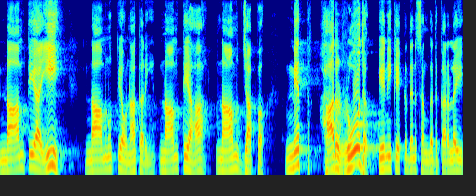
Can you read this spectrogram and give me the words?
ਨਾਮ ਧਿਆਈ, ਨਾਮ ਨੂੰ ਧਿਆਉਣਾ ਕਰੀ। ਨਾਮ ਧਿਆ, ਨਾਮ ਜਪ। ਨਿਤ, ਹਰ ਰੋਜ਼ ਇਹ ਨਹੀਂ ਕਿ ਇੱਕ ਦਿਨ ਸੰਗਤ ਕਰ ਲਈ।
